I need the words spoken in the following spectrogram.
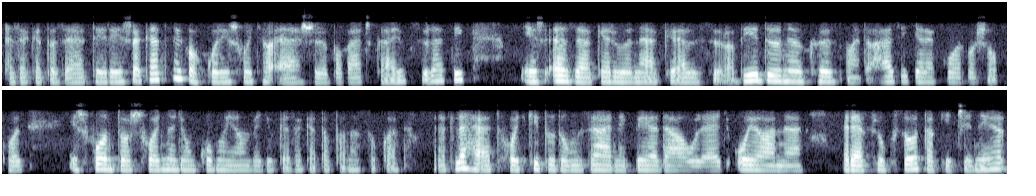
ezeket az eltéréseket, még akkor is, hogyha első babácskájuk születik, és ezzel kerülnek először a védőnőkhöz, majd a házi gyerekorvosokhoz, és fontos, hogy nagyon komolyan vegyük ezeket a panaszokat. Tehát lehet, hogy ki tudunk zárni például egy olyan refluxot a kicsinél,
